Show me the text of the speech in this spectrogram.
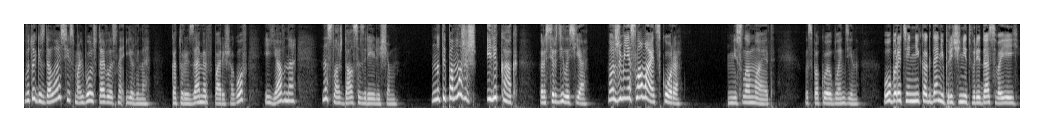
В итоге сдалась и с мольбой уставилась на Ирвина, который замер в паре шагов и явно наслаждался зрелищем. «Ну ты поможешь или как?» — рассердилась я. «Он же меня сломает скоро!» «Не сломает», — успокоил блондин. «Оборотень никогда не причинит вреда своей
